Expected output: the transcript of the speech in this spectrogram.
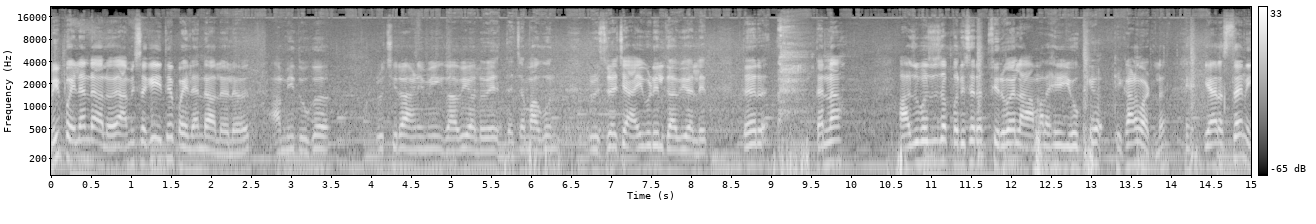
मी पहिल्यांदा आलो आहे आम्ही सगळे इथे पहिल्यांदा आलेलो आहोत. आम्ही दोघं रुचिरा आणि मी गावी आलो आहे त्याच्या मागून रुचिराचे आई वडील गावी आलेत. तर त्यांना आजूबाजूचा परिसरात फिरवायला आम्हाला हे योग्य ठिकाण वाटलं. या रस्त्याने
